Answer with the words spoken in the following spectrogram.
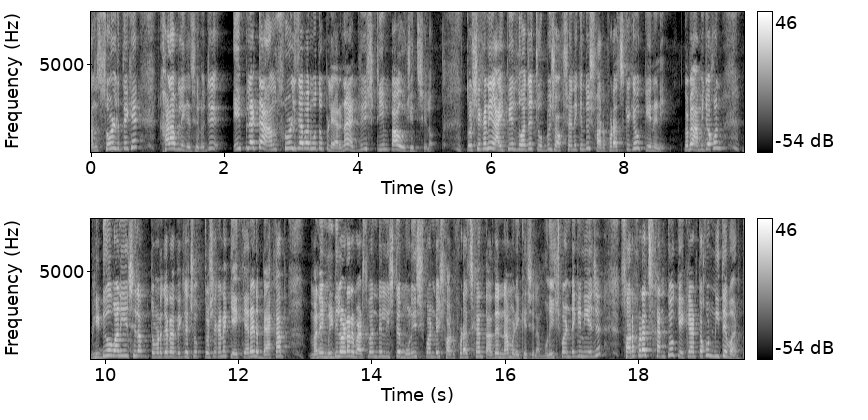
আনসোল্ড দেখে খারাপ লেগেছিল যে এই প্লেয়ারটা আনসোল্ড যাবার মতো প্লেয়ার না অ্যাটলিস্ট টিম পাওয়া উচিত ছিল। তো সেখানে আইপিএল দু হাজার চব্বিশ অকশানে কিন্তু সরফরাজকে কেউ কেনেনি। তবে আমি যখন ভিডিও বানিয়েছিলাম, তোমরা যারা দেখেছ, তো সেখানে কেকেআরের ব্যাকআপ মানে মিডল অর্ডার ব্যাটসম্যানদের লিস্টে মনীষ পান্ডে, সরফরাজ খান তাদের নাম রেখেছিলাম। মনীষ পান্ডেকে নিয়ে যে সরফরাজ খানকেও কেকেআর তখন নিতে পারতো।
